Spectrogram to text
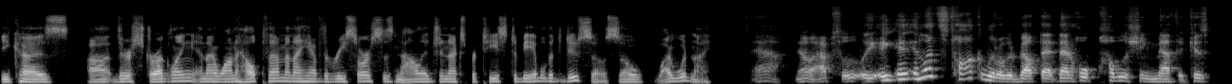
because uh, they're struggling and I want to help them. And I have the resources, knowledge, and expertise to be able to do so. So why wouldn't I? Yeah, no, absolutely. And, and, let's talk a little bit about that that whole publishing method, because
